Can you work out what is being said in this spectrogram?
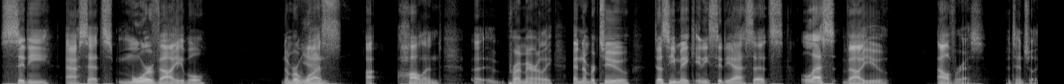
city assets more valuable? Number one, Yes. Haaland, uh, primarily, and number two, does he make any city assets less value? Alvarez. Potentially.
